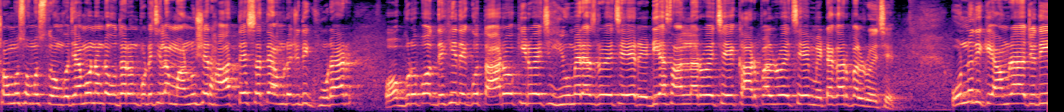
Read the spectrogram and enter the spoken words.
সমসমস্ত অঙ্গ যেমন আমরা উদাহরণ পড়েছিলাম মানুষের হাতের সাথে আমরা যদি ঘোড়ার অগ্রপথ দেখি, দেখব তারও কি রয়েছে? হিউমেরাস রয়েছে, রেডিয়াস আনলা রয়েছে, কার্পাল রয়েছে, মেটাকার্পাল রয়েছে। অন্যদিকে আমরা যদি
